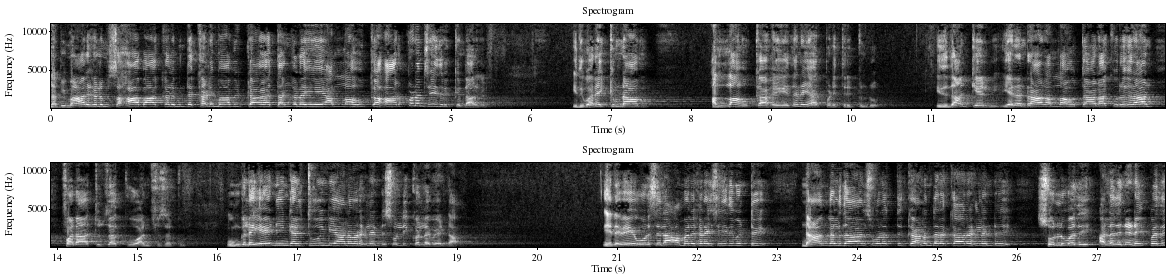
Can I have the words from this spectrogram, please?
நபிமார்களும் சஹாபாக்களும் இந்த களிமாவிற்காக தங்களையே அல்லாஹுக்காக அர்ப்பணம் செய்திருக்கின்றார்கள். இதுவரைக்கும் நாம் அல்லாஹுக்காக எதனை அர்ப்பணித்திருக்கின்றோம்? இதுதான் கேள்வி. ஏனென்றால் அல்லாஹு தாலா கூறுகிறான் ஃபலா துசக்கு அன்ஃபுசக்கும் உங்களையே நீங்கள் தூய்மையானவர்கள் என்று சொல்லிக்கொள்ள வேண்டாம். எனவே ஒரு சில அமல்களை செய்துவிட்டு நாங்கள் தான் சூரத்துக்கு அனந்தரக்காரர்கள் என்று சொல்லுவது அல்லது நினைப்பது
